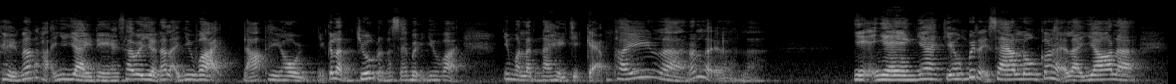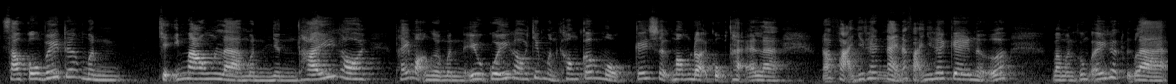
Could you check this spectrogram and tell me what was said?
thì nó phải như vậy nè, sao bây giờ nó lại như vậy? Đó, thì hồi những cái lần trước là nó sẽ bị như vậy. Nhưng mà lần này thì chị cảm thấy là rất là là nhẹ nhàng nha chị không biết tại sao luôn. Có thể là do là sau covid á mình chỉ mong là mình nhìn thấy thôi thấy mọi người mình yêu quý thôi chứ mình không có một cái sự mong đợi cụ thể là nó phải như thế này nó phải như thế kia nữa. Và mình cũng ý thức được là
